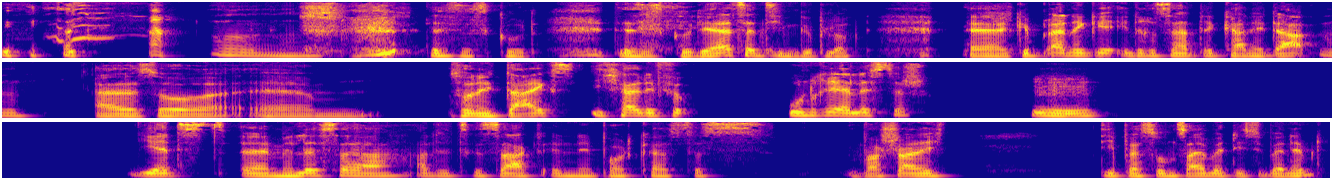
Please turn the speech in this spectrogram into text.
das ist gut. Das ist gut. Er hat sein Team geblockt. Äh, gibt einige interessante Kandidaten. Also, ähm, Sonic Dykes, ich halte für unrealistisch. Mhm. Jetzt, äh, Melissa hat jetzt gesagt in dem Podcast, dass wahrscheinlich die Person sein wird, die es übernimmt.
